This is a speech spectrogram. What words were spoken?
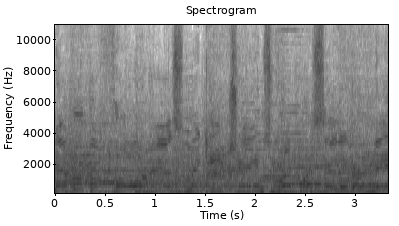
Never before has Mickie James represented her Native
